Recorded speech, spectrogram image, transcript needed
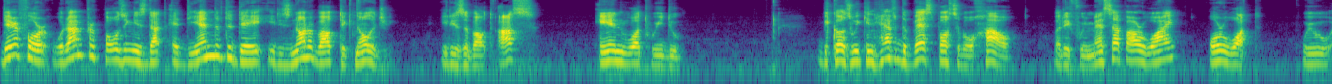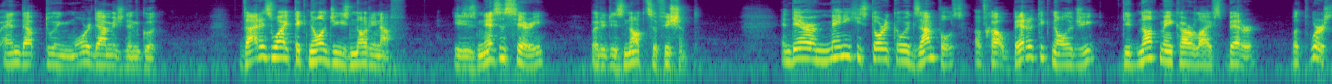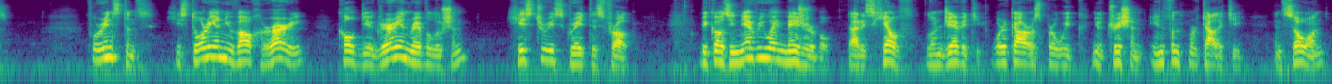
Therefore, what I'm proposing is that at the end of the day, it is not about technology. It is about us and what we do. Because we can have the best possible how, but if we mess up our why or what, we will end up doing more damage than good. That is why technology is not enough. It is necessary, but it is not sufficient. And there are many historical examples of how better technology did not make our lives better, but worse. For instance, historian Yuval Harari called the agrarian revolution history's greatest fraud, because in every way measurable, that is health, longevity, work hours per week, nutrition, infant mortality, and so on,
